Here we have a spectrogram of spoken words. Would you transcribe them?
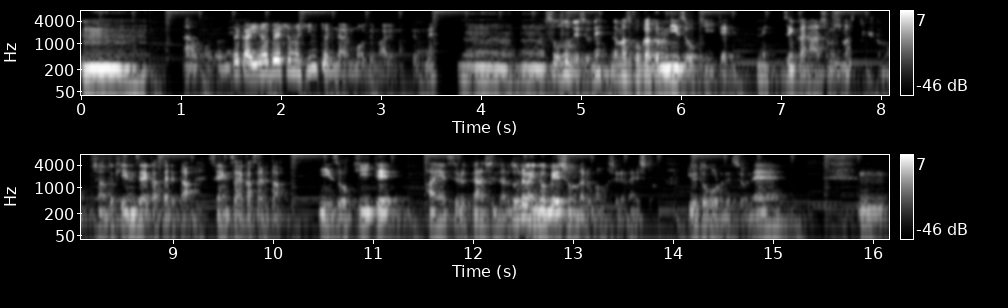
うーん。なるほどねそれからイノベーションのヒントになるものでもありますよね。うん、うん、そうそうですよね。まず顧客のニーズを聞いて、ね、前回の話もしましたけども、ちゃんと顕在化された、潜在化されたニーズを聞いて反映するって話になると、それがイノベーションになるかもしれないしというところですよね。うん。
